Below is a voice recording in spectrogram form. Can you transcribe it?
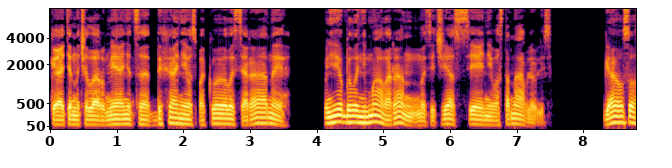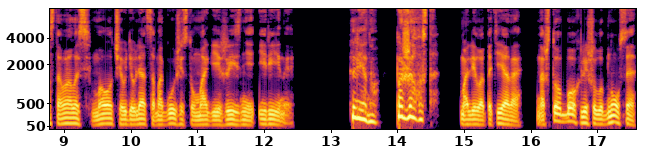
Катя начала румяниться, дыхание успокоилось, а раны... У нее было немало ран, но сейчас все они восстанавливались. Гаусу оставалось молча удивляться могуществу магии жизни Ирины. «Лену, пожалуйста!» — молила Татьяна, на что Бог лишь улыбнулся,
